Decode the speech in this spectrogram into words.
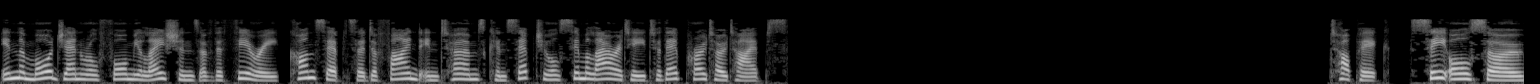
In the more general formulations of the theory, concepts are defined in terms conceptual similarity to their prototypes. See also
